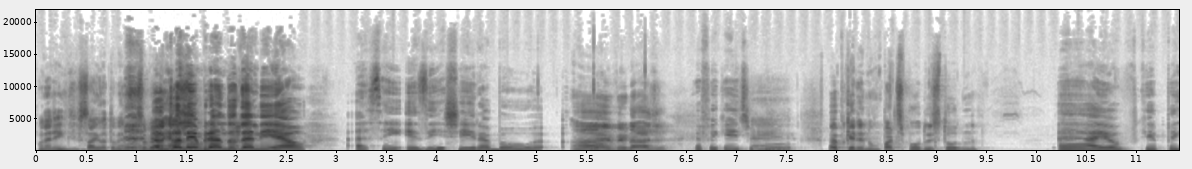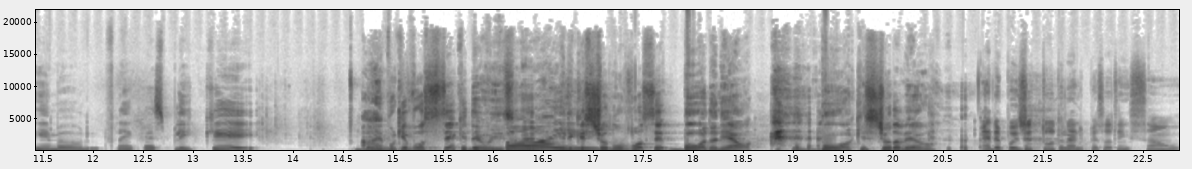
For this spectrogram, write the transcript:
Quando a gente ensaiou também, Eu tô reação. lembrando do Daniel. Assim, existe ira boa? Ah, é verdade. Eu fiquei tipo. É porque ele não participou do estudo, né? É, aí eu fiquei, peguei meu. Falei que eu expliquei. Ah, é porque você que deu isso, né? Ele questionou você. Boa, Daniel. Boa, questiona mesmo. É, depois de tudo, né? Ele prestou atenção.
